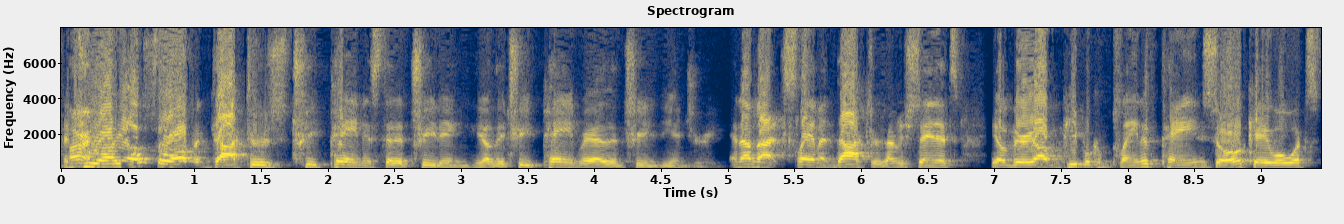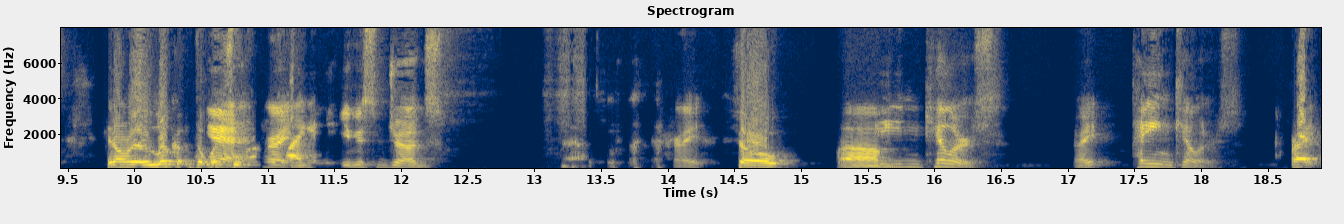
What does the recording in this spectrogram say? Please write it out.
And All too, right. all- so often doctors treat pain instead of treating, you know, they treat pain rather than treating the injury. And I'm not slamming doctors. I'm just saying it's, you know, very often people complain of pain. So, okay, well, what's, they don't really look at the, Yeah, right. Give you some drugs. Yeah. right. So, um, Painkillers. Right. Painkillers. right.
